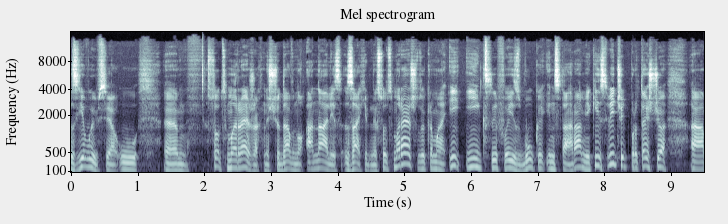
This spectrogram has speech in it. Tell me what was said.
з'явився у соцмережах нещодавно аналіз західних соцмереж, зокрема і X, і Facebook, і Instagram, які свідчать про те, що е,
